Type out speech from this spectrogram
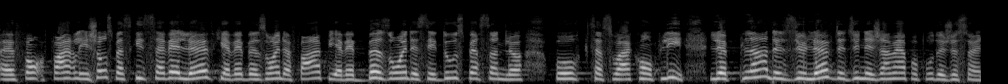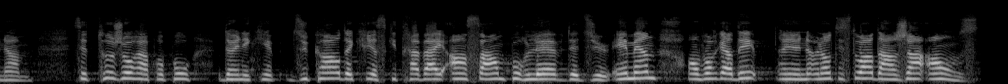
euh, faire les choses parce qu'il savait l'œuvre qu'il avait besoin de faire, puis il avait besoin de ces douze personnes-là pour que ça soit accompli. Le plan de Dieu, l'œuvre de Dieu n'est jamais à propos de juste un homme. C'est toujours à propos d'une équipe, du corps de Christ qui travaille ensemble pour l'œuvre de Dieu. Amen. On va regarder une autre histoire dans Jean 11.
